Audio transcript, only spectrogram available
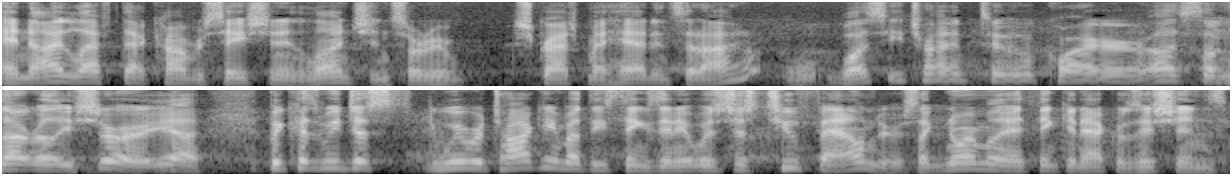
And I left that conversation at lunch and sort of scratched my head and said, "I was he trying to acquire us? I'm not really sure." Yeah, because we just we were talking about these things and it was just two founders. Like normally, I think in acquisitions,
